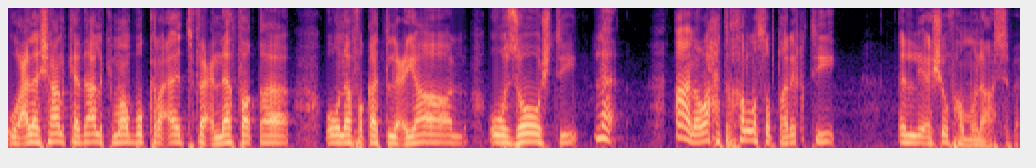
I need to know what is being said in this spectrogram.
وعلشان كذلك ما بكرة أدفع نفقة ونفقة العيال وزوجتي لا. أنا راح أتخلص بطريقتي اللي أشوفها مناسبة.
